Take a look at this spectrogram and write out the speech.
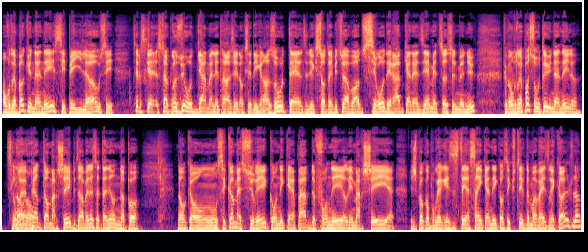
on voudrait pas qu'une année ces pays-là où c'est tu parce que c'est un produit haut de gamme à l'étranger, donc c'est des grands hôtels, c'est des qui sont habitués à avoir du sirop d'érable canadien, mettre ça sur le menu. Fait qu'on voudrait pas sauter une année là, qu'on va perdre ton marché puis dire ah, ben là cette année on n'en a pas. Donc, on s'est comme assuré qu'on est capable de fournir les marchés. Euh, je sais pas qu'on pourrait résister à cinq années consécutives de mauvaises récoltes, là.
